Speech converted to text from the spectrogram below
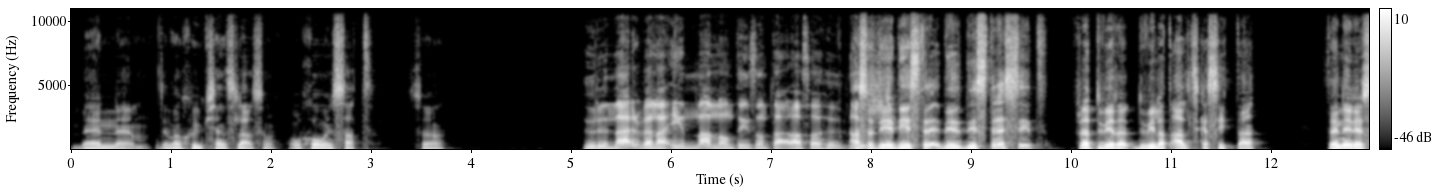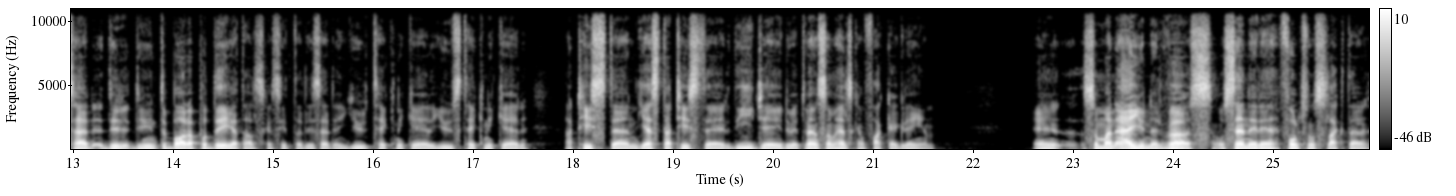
Men eh, det var en sjuk känsla alltså. Och showen satt. Så. Hur är nerverna innan någonting sånt där? Alltså, hur, Alltså det, det, är stre- det, det är stressigt för att du vill, du vill att allt ska sitta. Sen är det så här, det, det är ju inte bara på dig att allt ska sitta. Det är, så här, en ljudtekniker, ljustekniker, artisten, gästartister, DJ, du vet vem som helst kan fucka grejen. Eh, så man är ju nervös och sen är det folk som slaktar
